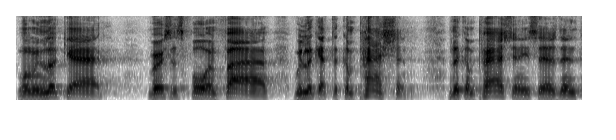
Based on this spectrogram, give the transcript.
When we look at verses 4 and 5, we look at the compassion. The compassion, he says, then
